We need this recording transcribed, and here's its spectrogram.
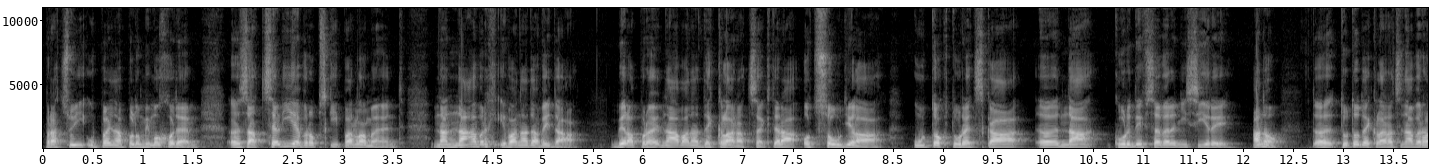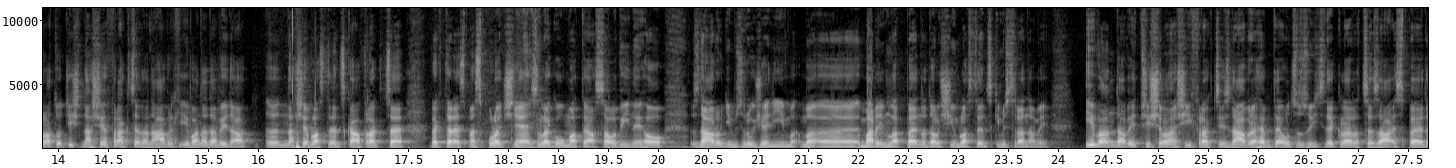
pracují úplně naplno. Mimochodem, e, za celý Evropský parlament na návrh Ivana Davida byla projednávána deklarace, která odsoudila útok Turecka e, na Kurdy v severní Sýrii. Ano, Eh, tuto deklaraci navrhla totiž naše frakce na návrh Ivana Davida, eh, naše vlastenská frakce, ve které jsme společně s Legou Matea Salviniho, s Národním združením eh, Marine Le Pen a dalšími vlastenskými stranami. Ivan David přišel na naší frakci s návrhem té odsuzující deklarace za SPD,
